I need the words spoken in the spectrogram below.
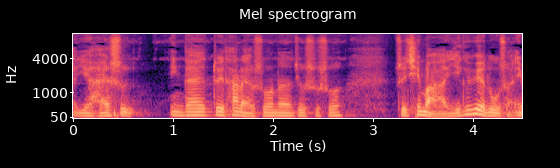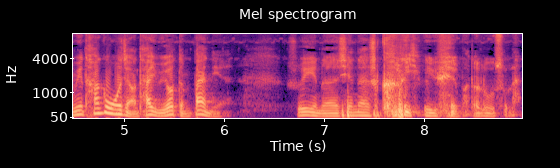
也还是应该对他来说呢，就是说最起码一个月录出来，因为他跟我讲，他以为要等半年，所以呢，现在是隔了一个月把它录出来。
